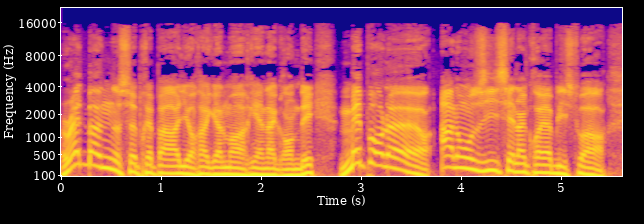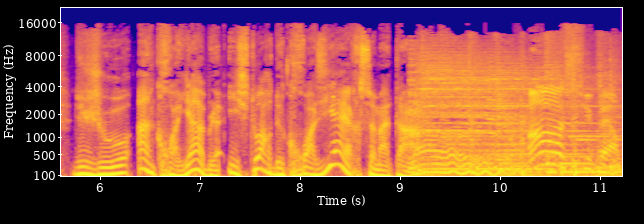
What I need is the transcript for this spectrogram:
Redbone se prépare, il y aura également Ariana Grande. Mais pour l'heure, allons-y, c'est l'incroyable histoire du jour. Incroyable histoire de croisière ce matin. Ah, superbe.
